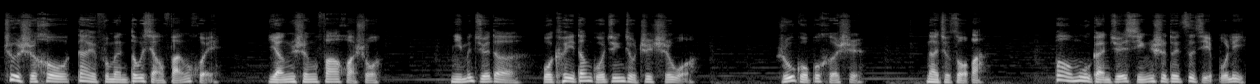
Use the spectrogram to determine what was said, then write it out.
这时候，大夫们都想反悔。杨生发话说：“你们觉得我可以当国君，就支持我；如果不合适，那就作罢。”鲍木感觉形势对自己不利，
